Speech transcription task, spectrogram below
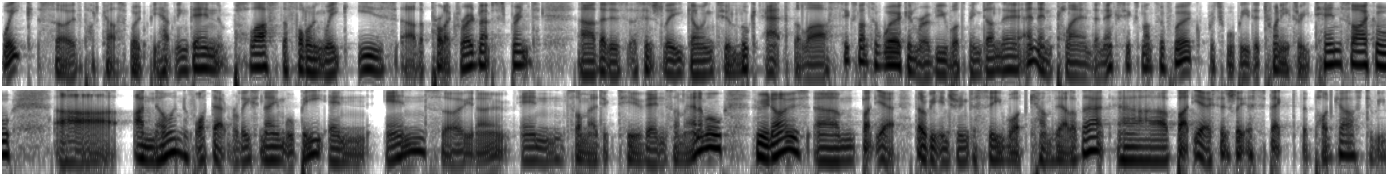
week, so the podcast won't be happening then. Plus, the following week is uh, the product roadmap sprint uh, that is essentially going to look at the last six months of work and review what's been done there, and then plan the next six months of work, which will be the 2310 cycle. Unknown what that release name will be. N N, so you know, N some adjective, N some animal. Who knows? Um, but yeah, that'll be interesting to see what comes out of that. Uh, but yeah, essentially, expect the podcast to be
